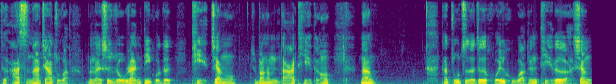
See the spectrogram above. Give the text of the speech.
这个阿史那家族啊。本来是柔然帝国的铁匠哦，就帮他们打铁的哦。那他阻止了这个回鹘啊跟铁勒啊向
